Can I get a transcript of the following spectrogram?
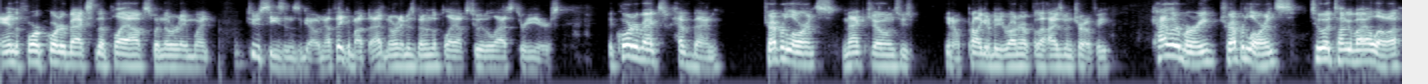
and the four quarterbacks in the playoffs when Notre Dame went two seasons ago. Now think about that. Notre Dame has been in the playoffs two of the last three years. The quarterbacks have been Trevor Lawrence, Mac Jones, who's you know probably going to be the runner-up for the Heisman Trophy, Kyler Murray, Trevor Lawrence, Tua Tagovailoa,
